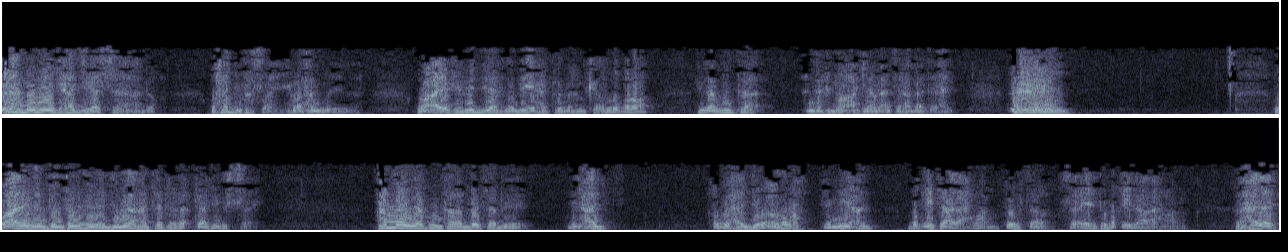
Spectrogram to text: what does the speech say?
بنية حجك السابق وحجك صحيح والحمد لله. وعليك فدية ذبيحة تذبح الفقراء إذا كنت عندك امرأة جامعتها بعد الحج وعليك أن تنتبه إلى الجماع حتى تأتي بالسعي. أما إذا كنت لبيت بالحج أو بالحج والعمرة جميعا بقيت على إحرامك طفت سعيت وبقيت على إحرامك فحللت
